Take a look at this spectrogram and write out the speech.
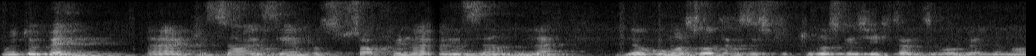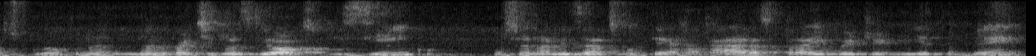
Muito bem. Aqui são exemplos, só finalizando, né, de algumas outras estruturas que a gente está desenvolvendo no nosso grupo, né? nanopartículas de óxido de zinco, funcionalizadas com terras raras para hipertermia também,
